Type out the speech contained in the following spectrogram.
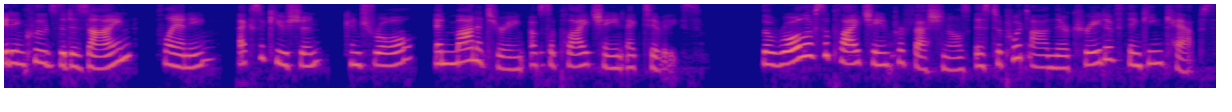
It includes the design, planning, execution, control, and monitoring of supply chain activities. The role of supply chain professionals is to put on their creative thinking caps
